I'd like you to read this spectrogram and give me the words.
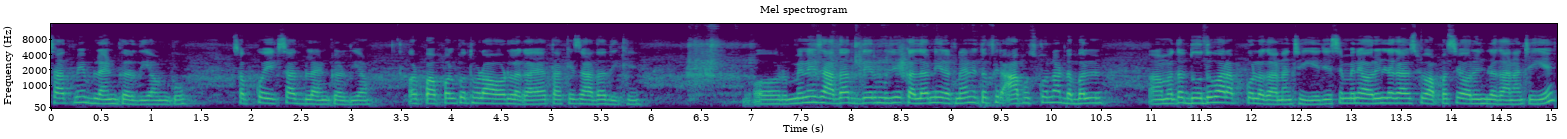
साथ में ब्लेंड कर दिया उनको। सबको एक साथ ब्लेंड कर दिया। और पर्पल को थोड़ा और लगाया ताकि ज़्यादा दिखे। और मैंने ज़्यादा देर मुझे कलर नहीं रखना है नहीं तो फिर आप उसको ना डबल आ, मतलब दो दो बार आपको लगाना चाहिए। जैसे मैंने ऑरेंज लगाया उस पर वापस से ऑरेंज लगाना चाहिए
